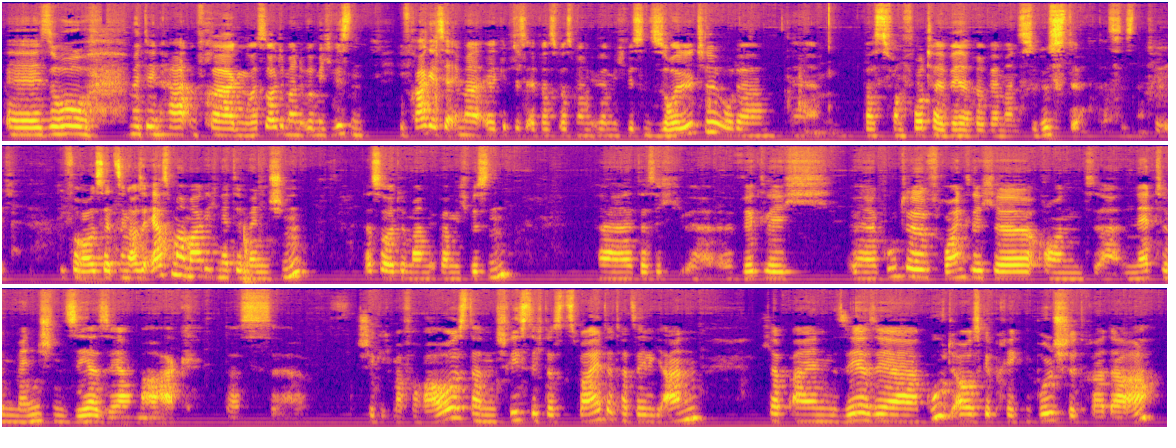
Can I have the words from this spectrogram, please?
Äh, so mit den harten Fragen. Was sollte man über mich wissen? Die Frage ist ja immer, äh, gibt es etwas, was man über mich wissen sollte oder ähm, was von Vorteil wäre, wenn man es wüsste? Das ist natürlich die Voraussetzung. Also erstmal mag ich nette Menschen. Das sollte man über mich wissen, äh, dass ich äh, wirklich äh, gute, freundliche und äh, nette Menschen sehr, sehr mag. Das schicke ich mal voraus. Dann schließt sich das zweite tatsächlich an. Ich habe einen sehr, sehr gut ausgeprägten Bullshit-Radar.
